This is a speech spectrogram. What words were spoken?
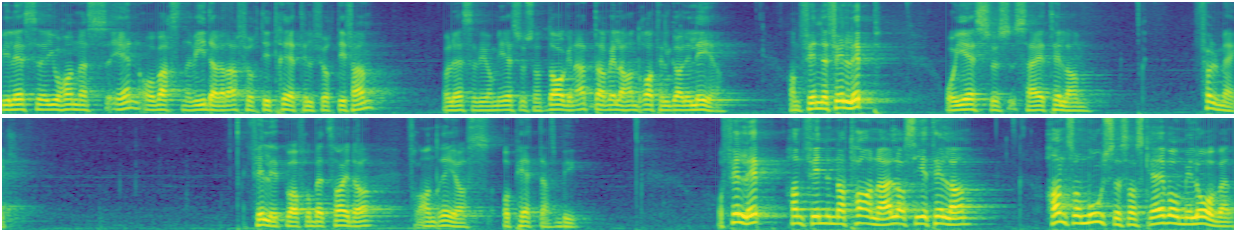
Vi leser Johannes 1 og versene videre der, 43-45. Og leser vi om Jesus at dagen etter ville han dra til Galilea. Han finner Philip, og Jesus sier til ham, 'Følg meg'. Philip var fra Betzaida, fra Andreas og Peters by. Og Philip han finner Natanael og sier til ham, 'Han som Moses har skrevet om i loven,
